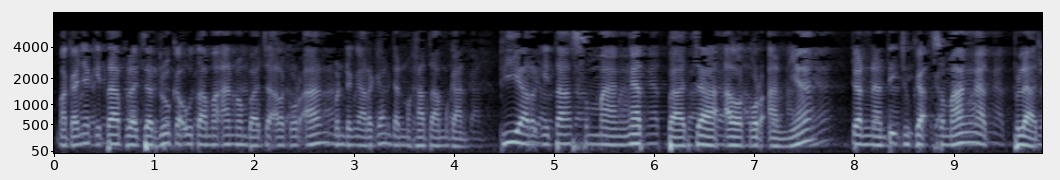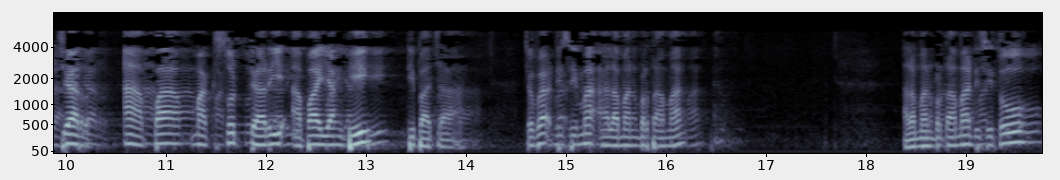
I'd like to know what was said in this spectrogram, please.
makanya kita belajar dulu keutamaan membaca Al-Quran, mendengarkan dan menghatamkan. Biar kita semangat baca Al-Qurannya dan nanti juga semangat belajar apa maksud dari apa yang di, dibaca. Coba disimak halaman pertama. Halaman pertama di situ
